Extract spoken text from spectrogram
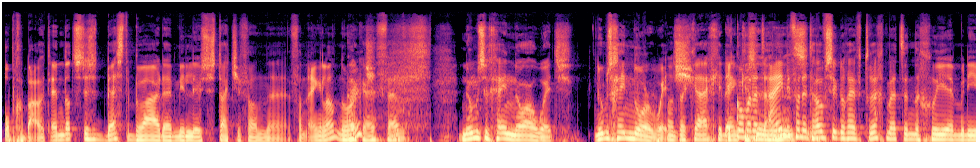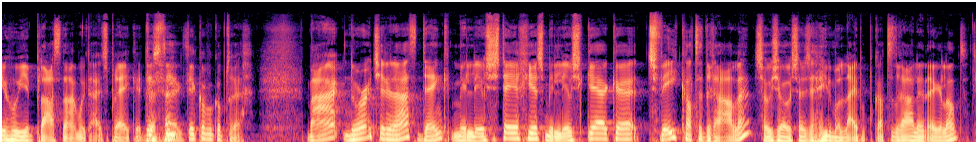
opgebouwd. En dat is dus het beste bewaarde middeleeuwse stadje van, eh, van Engeland, Oké, Norwich. ze geen Norwich. Noem ze geen Norwich. Want dan krijg je ik kom aan het einde van dit hoofdstuk nog even terug met een goede manier hoe je plaatsnaam moet uitspreken. Dus die, daar kom ik op terug. Maar Norwich inderdaad, denk middeleeuwse steegjes, middeleeuwse kerken, twee kathedralen. Sowieso zijn ze helemaal lijp op kathedralen in Engeland.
